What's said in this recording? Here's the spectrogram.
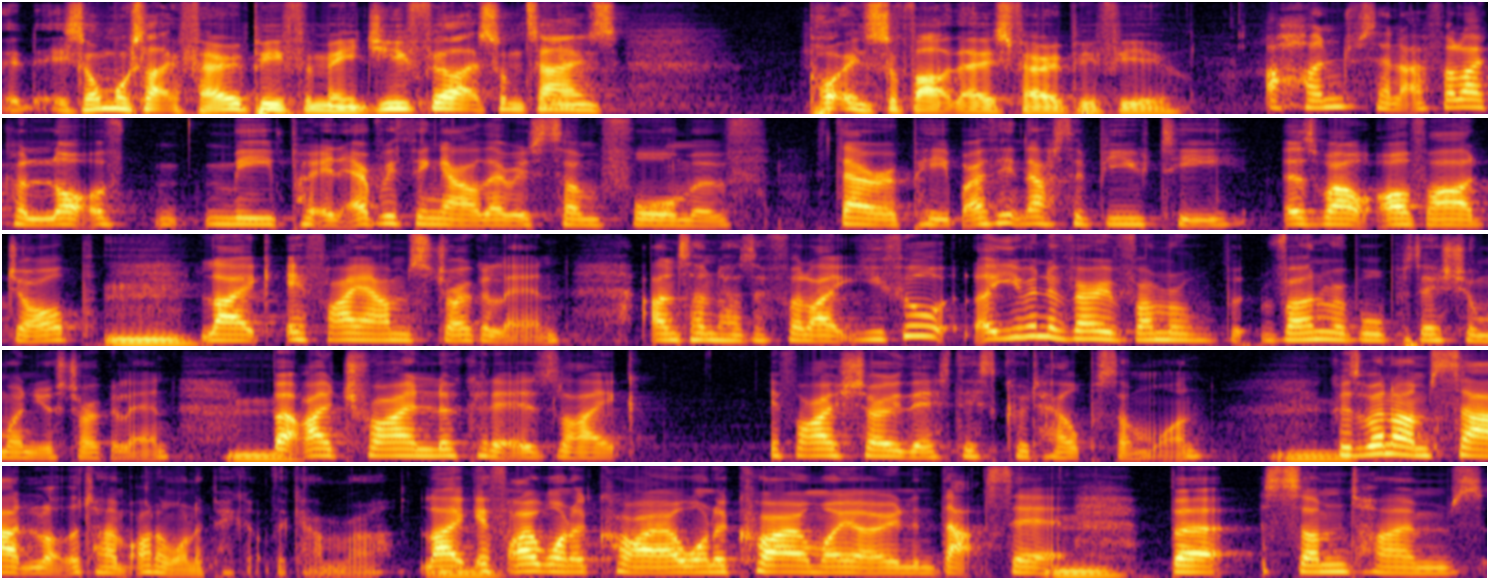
it- it's almost like therapy for me. Do you feel like sometimes putting stuff out there is therapy for you? A hundred percent. I feel like a lot of me putting everything out there is some form of therapy, but I think that's the beauty as well of our job. Mm. Like if I am struggling, and sometimes I feel like you feel like you're in a very vulnerable vulnerable position when you're struggling, mm. but I try and look at it as like if I show this, this could help someone. Mm. Because when I'm sad, a lot of the time I don't want to pick up the camera. Like if I want to cry, I want to cry on my own, and that's it. But sometimes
